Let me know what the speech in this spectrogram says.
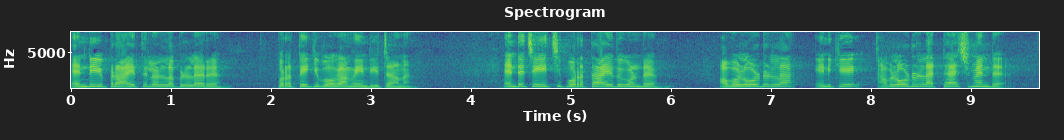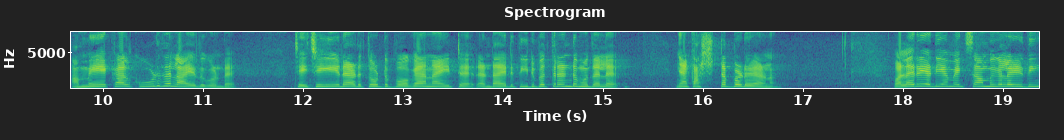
എന്റെ ഈ പ്രായത്തിലുള്ള പിള്ളേർ പുറത്തേക്ക് പോകാൻ വേണ്ടിയിട്ടാണ്. എന്റെ ചേച്ചി പുറത്തായതുകൊണ്ട് അവളോടുള്ള എനിക്ക് അവളോടുള്ള അറ്റാച്ച്മെന്റ് അമ്മയേക്കാൾ കൂടുതലായതുകൊണ്ട് ചേച്ചിയുടെ അടുത്തോട്ട് പോകാനായിട്ട് രണ്ടായിരത്തി ഇരുപത്തിരണ്ട് മുതൽ ഞാൻ കഷ്ടപ്പെടുകയാണ്. വളരെയധികം എക്സാമുകൾ എഴുതി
